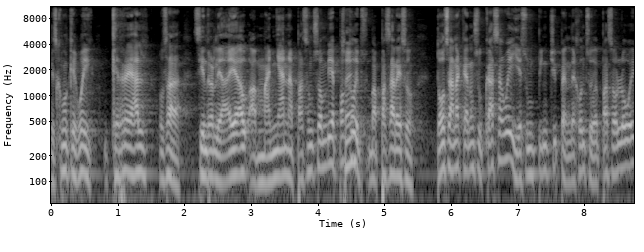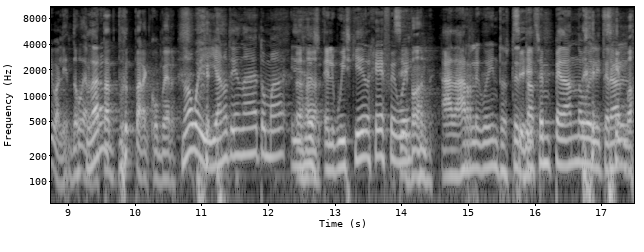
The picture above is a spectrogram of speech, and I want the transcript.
Es como que, güey, qué real. O sea, si en realidad hay- a- a mañana pasa un zombie apocalypse, va a pasar eso. Todos se van a quedar en su casa, güey, y es un pinche pendejo en su depa solo, güey, valiendo de Claro. rata para comer. No, güey, y ya no tienes nada de tomar. Y dices, Ajá. el whisky del jefe, güey. Simón. A darle, güey. Entonces te Sí. estás empedando, güey, literal. Simón.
